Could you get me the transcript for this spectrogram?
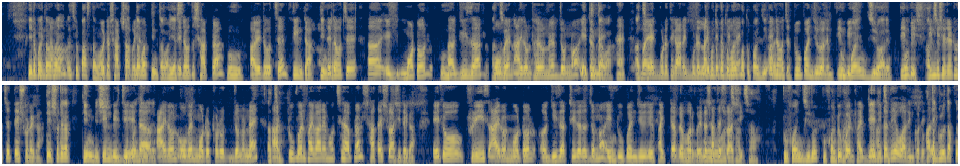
এটা কয় তামা এটা ছিল পাঁচ তামা ওইটা সাতটা সাত তিন তামা ইয়েস এটা হচ্ছে সাতটা। আর এটা হচ্ছে তিনটা। এটা হচ্ছে মোটর গিজার ওভেন আয়রন টায়রনের জন্য এটা হ্যাঁ আচ্ছা। বা এক বোর্ডে থেকে আরেক বোর্ডে লাইন কত কত এটা হচ্ছে two point zero R M তিন বিশ। তিন আচ্ছা। বিশের রেট হচ্ছে তেইশশো টাকা। তেইশশো টাকা তিন বিশ। তিন বিশ জি এটা আয়রন ওভেন মোটর ঠোটর জন্য নেয়। আচ্ছা। আর two point five R M হচ্ছে আপনার সাতাইশশো আশি টাকা। এইটো ফ্রিজ আয়রন মোটর গিজার ট্রিজারের জন্য এই টু পয়েন্ট ফাইভটা ব্যবহার করে। এটা সাতাইশশো আশি। Two point zero two point two point five যে দুইটা আচ্ছা। দিয়ে ওয়ারিং করে। আর এগুলোতে আপনি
